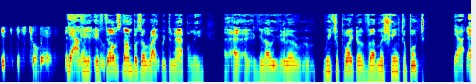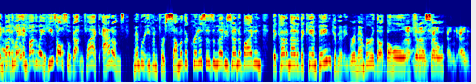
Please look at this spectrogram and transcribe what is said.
it, it's too big. It's Yeah. just if too those big. numbers are right with DiNapoli, uh, uh, you know, you're going to reach a point of uh, machine kaput. Yeah. And by the way, and by the way, he's also gotten flack. Adams, remember even for some of the criticism that he's done to Biden, they cut him out of the campaign committee. Remember the, the whole, you know, so. and and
